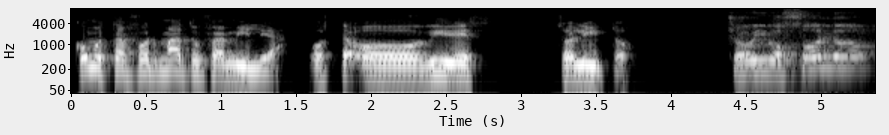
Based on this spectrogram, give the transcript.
¿cómo está formada tu familia? ¿O, vives solito? Yo vivo solo,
